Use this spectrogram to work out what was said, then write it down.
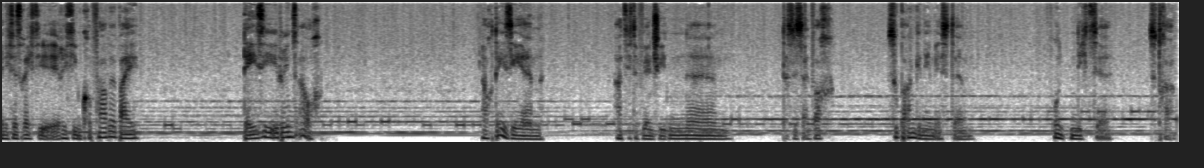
wenn ich das richtig, richtig im Kopf habe, bei Daisy übrigens auch. Daisy ähm, hat sich dafür entschieden, ähm, dass es einfach super angenehm ist, ähm, unten nichts äh, zu tragen.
